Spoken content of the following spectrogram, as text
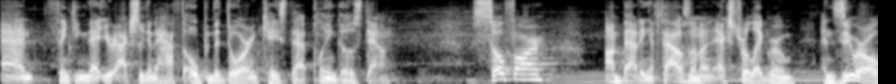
and thinking that you're actually going to have to open the door in case that plane goes down. So far, I'm batting a thousand on extra legroom and zero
